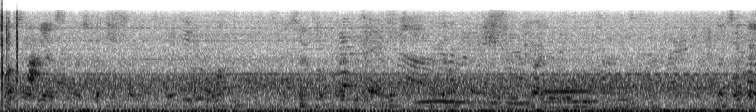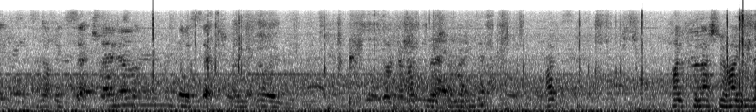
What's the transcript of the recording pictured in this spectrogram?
I said yes, and I said yes. Nothing sexual. It's not a sexual thing. Hug for National Hugging Day.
